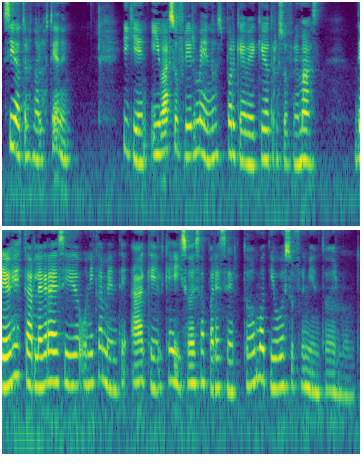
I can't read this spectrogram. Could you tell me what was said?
si otros no los tienen? ¿Y quién iba a sufrir menos porque ve que otro sufre más? Debes estarle agradecido únicamente a aquel que hizo desaparecer todo motivo de sufrimiento del mundo.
